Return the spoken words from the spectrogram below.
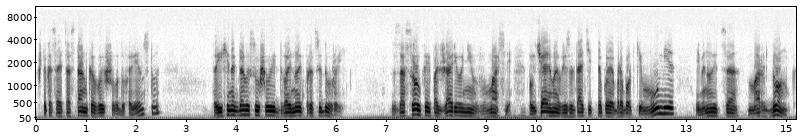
Что касается останков высшего духовенства, то их иногда высушивают двойной процедурой с засолкой и поджариванием в масле. Получаемая в результате такой обработки мумия именуется мардонг.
